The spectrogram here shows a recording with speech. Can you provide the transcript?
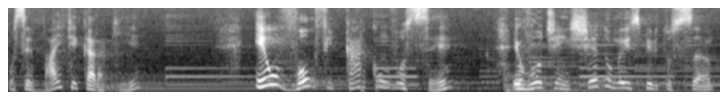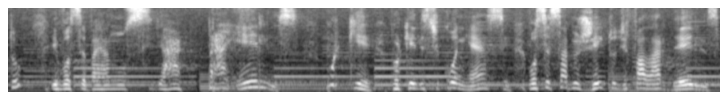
você vai ficar aqui, eu vou ficar com você, eu vou te encher do meu Espírito Santo e você vai anunciar para eles por quê? Porque eles te conhecem, você sabe o jeito de falar deles,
